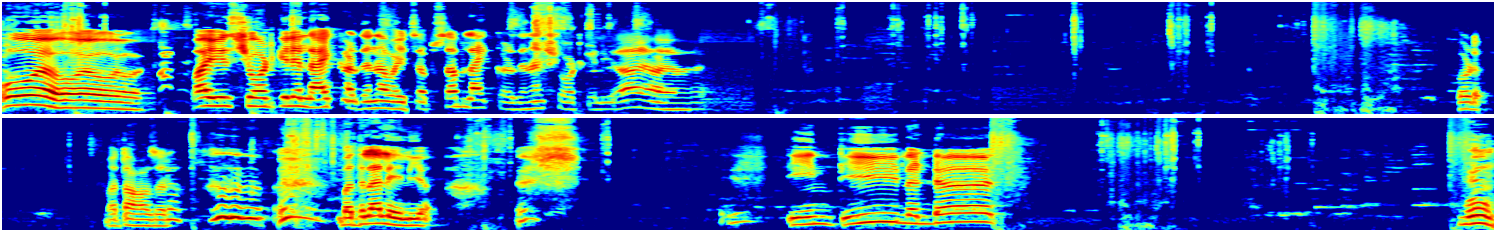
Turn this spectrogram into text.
ओए ओए ओए भाई, इस शॉट के लिए लाइक कर देना भाई सब सब लाइक कर देना शॉट के लिए। आय आय आय बताओ जरा बदला ले लिया। तीन तीन लंडन बूम।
